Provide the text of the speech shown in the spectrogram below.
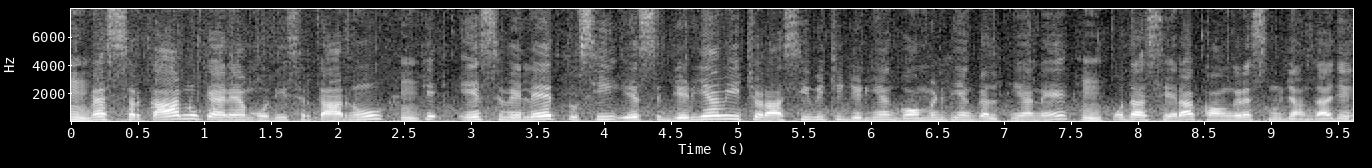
ਮੈਂ ਸਰਕਾਰ ਨੂੰ ਕਹਿ ਰਿਹਾ ਮੋਦੀ ਸਰਕਾਰ ਨੂੰ ਕਿ ਇਸ ਵੇਲੇ ਤੁਸੀਂ ਇਸ ਜਿਹੜੀਆਂ ਵੀ 84 ਵਿੱਚ ਜਿਹੜੀਆਂ ਗਵਰਨਮੈਂਟ ਦੀਆਂ ਗਲਤੀਆਂ ਨੇ ਉਹਦਾ ਸਿਹਰਾ ਕਾਂਗਰਸ ਨੂੰ ਜਾਂਦਾ ਜੇ।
